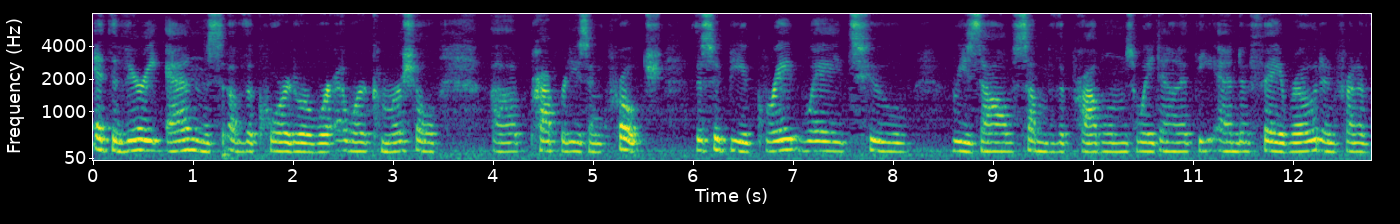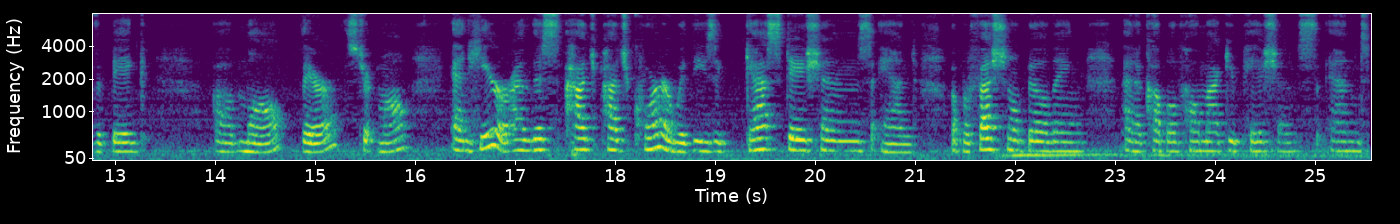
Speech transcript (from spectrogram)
at the very ends of the corridor where, where commercial uh, properties encroach. This would be a great way to resolve some of the problems way down at the end of Fay Road in front of the big uh, mall there, the strip mall. And here on this hodgepodge corner with these gas stations and a professional building and a couple of home occupations and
